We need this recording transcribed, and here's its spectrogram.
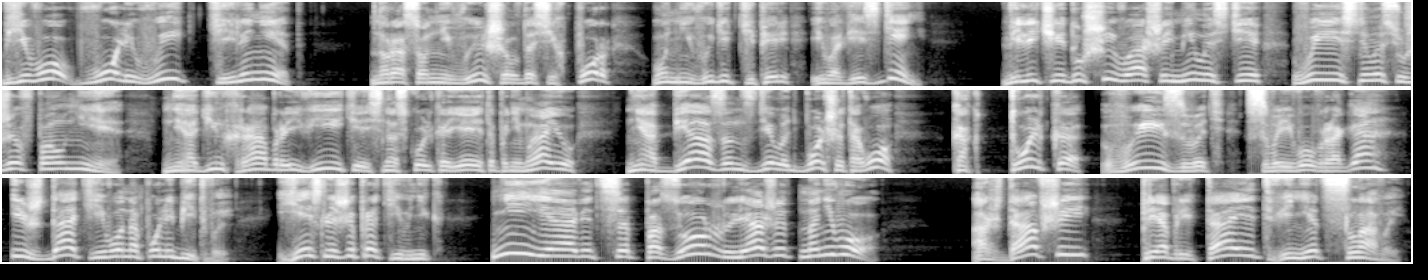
в его воле выйти или нет. Но раз он не вышел до сих пор, он не выйдет теперь и во весь день. Величие души вашей милости выяснилось уже вполне. Ни один храбрый витязь, насколько я это понимаю, — не обязан сделать больше того, как только вызвать своего врага и ждать его на поле битвы. Если же противник не явится, позор ляжет на него, а ждавший приобретает венец славы.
